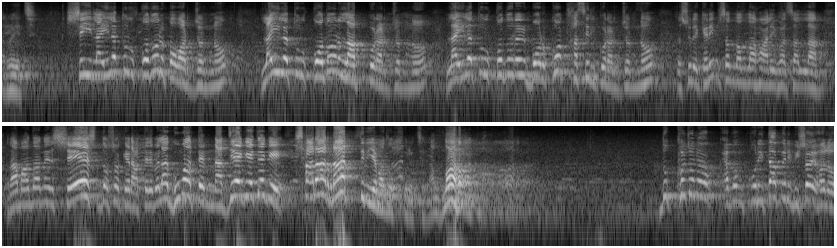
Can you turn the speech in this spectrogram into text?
রয়েছে। সেই লাইলাতুল কদর পাওয়ার জন্য লাইলাতুল কদর লাভ করার জন্য, লাইলাতুল কদরের বরকত হাসিল করার জন্য রসুল করিম সাল্লাহ আলী সাল্লাম রামাদানের শেষ দশকে রাতের বেলা ঘুমাতেন না, জেগে জেগে সারা রাত তিনি ইবাদত করেছেন। আল্লাহ দুঃখজনক এবং পরিতাপের বিষয় হলো,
